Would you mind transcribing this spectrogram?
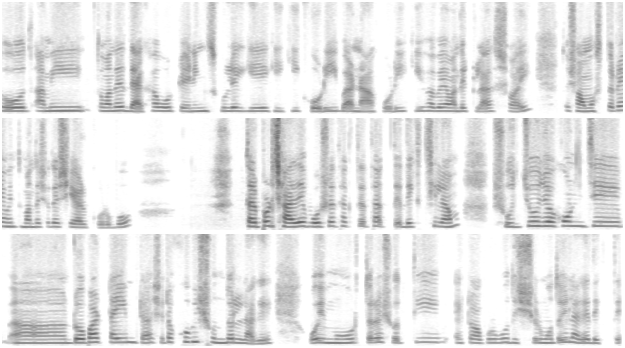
তো আমি তোমাদের দেখাবো ট্রেনিং স্কুলে গিয়ে কি কি করি বা না করি, কীভাবে আমাদের ক্লাস হয়। তো সমস্তটাই আমি তোমাদের সাথে শেয়ার করব। তারপর ছাদে বসে থাকতে থাকতে দেখছিলাম সূর্য যখন যে ডোবার টাইমটা সেটা খুবই সুন্দর লাগে। ওই মুহূর্তটা সত্যি একটা অপূর্ব দৃশ্যর মতোই লাগে দেখতে।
